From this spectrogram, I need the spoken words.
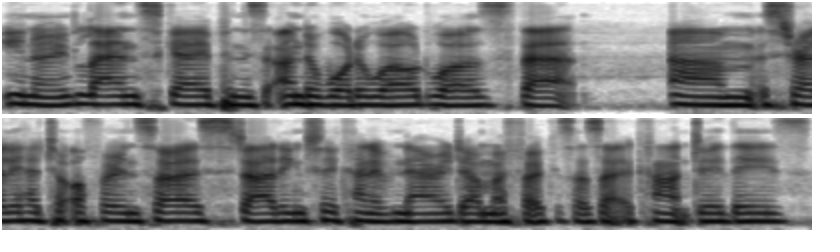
you know landscape and this underwater world was that um, Australia had to offer. And so I was starting to kind of narrow down my focus. I was like, I can't do these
